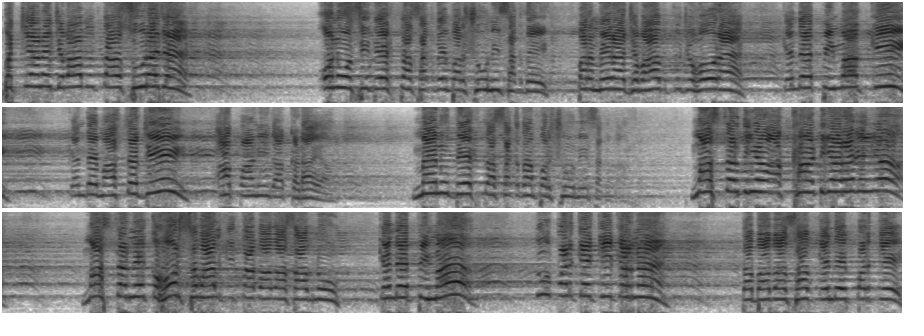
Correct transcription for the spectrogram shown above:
ਬੱਚਿਆਂ ਨੇ ਜਵਾਬ ਦਿੱਤਾ, ਸੂਰਜ ਹੈ। ਉਹਨੂੰ ਅਸੀਂ ਦੇਖ ਤਾਂ ਸਕਦੇ ਹਾਂ ਪਰ ਛੂ ਨਹੀਂ ਸਕਦੇ। ਪਰ ਮੇਰਾ ਜਵਾਬ ਕੁਝ ਹੋਰ ਹੈ। ਕਹਿੰਦੇ, ਭੀਮਾ ਕੀ? ਕਹਿੰਦੇ, ਮਾਸਟਰ ਜੀ ਆ ਪਾਣੀ ਦਾ ਕੜਾ ਆ। ਮੈਂ ਇਹਨੂੰ ਦੇਖ ਤਾਂ ਸਕਦਾ ਪਰ ਛੂ ਨਹੀਂ ਸਕਦਾ। ਮਾਸਟਰ ਦੀਆਂ ਅੱਖਾਂ ਅੱਡੀਆਂ ਰਹਿ ਗਈਆਂ। ਮਾਸਟਰ ਨੇ ਇੱਕ ਹੋਰ ਸਵਾਲ ਕੀਤਾ ਬਾਬਾ ਸਾਹਿਬ ਨੂੰ। ਕਹਿੰਦੇ, ਭੀਮਾ ਤੂੰ ਪੜ ਕੇ ਕੀ ਕਰਨਾ ਹੈ? ਤਾਂ ਬਾਬਾ ਸਾਹਿਬ ਕਹਿੰਦੇ ਪੜ ਕੇ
